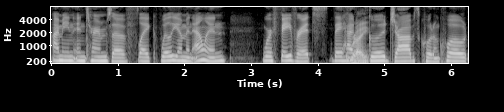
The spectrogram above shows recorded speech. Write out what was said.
I mean in terms of like William and Ellen were favorites. They had Right. good jobs, quote unquote.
